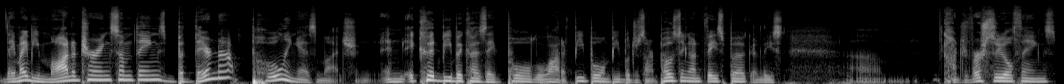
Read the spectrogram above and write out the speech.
they might be monitoring some things, but they're not pulling as much. And, it could be because they've pulled a lot of people and people just aren't posting on Facebook, at least um, controversial things.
